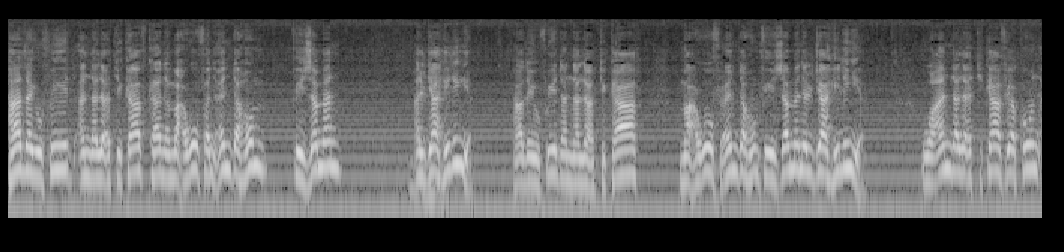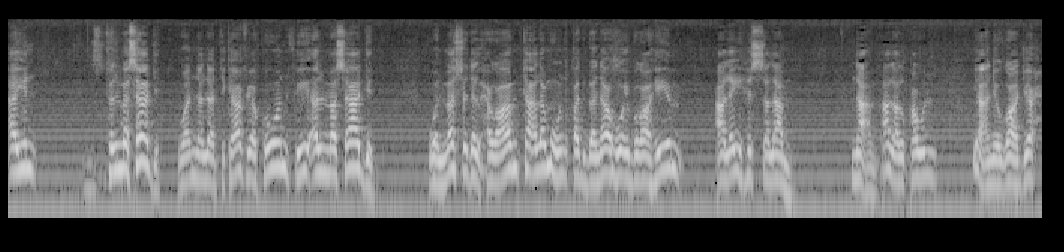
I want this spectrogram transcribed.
هذا يفيد أن الاعتكاف كان معروفا عندهم في زمن الجاهلية. هذا يفيد أن الاعتكاف معروف عندهم في زمن الجاهلية. وأن الاعتكاف يكون أين في المساجد. وأن الاعتكاف يكون في المساجد. والمسجد الحرام تعلمون قد بناه إبراهيم عليه السلام. نعم على القول يعني راجح.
